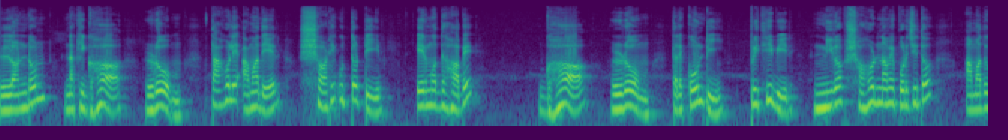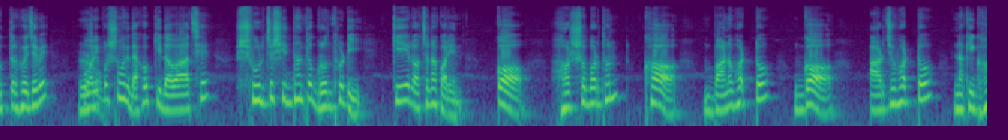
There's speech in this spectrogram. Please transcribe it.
লন্ডন নাকি ঘ রোম? তাহলে আমাদের সঠিক উত্তরটি এর মধ্যে হবে ঘ রোম। তাহলে কোনটি? পৃথিবীর নীরব শহর নামে পরিচিত। আমাদের উত্তর হয়ে যাবে পরে প্রশ্ন মধ্যে দেখো কি দেওয়া আছে। সূর্য সিদ্ধান্ত গ্রন্থটি কে রচনা করেন? ক হর্ষবর্ধন। খ বাণভট্ট গ আর্যভট্ট। নাকি ঘ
